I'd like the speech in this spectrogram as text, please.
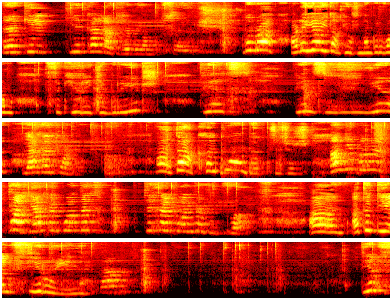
e, kil, kilka lat, żeby ją przejść. Dobra, ale ja i tak już nagrywam Security Bridge, więc, więc wie... Ja helpuję. A tak, Help Wanted przecież. A nie powiem, tak, ja helpuję, ty helpuję dwa. A, a ty DLC Ruin. Tak? DLC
